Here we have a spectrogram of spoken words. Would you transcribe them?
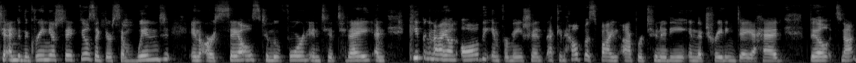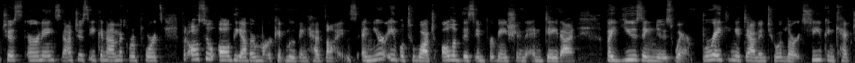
to end in the green yesterday. It feels like there's some wind in our sails to move forward into today and keeping an eye on all the information that can help us find opportunity in the trading day ahead. Bill, it's not just earnings, not just economic reports, but also all the other market moving headlines. And you're able to watch all of this information and data by using Newsware, breaking it down into alerts so you can catch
